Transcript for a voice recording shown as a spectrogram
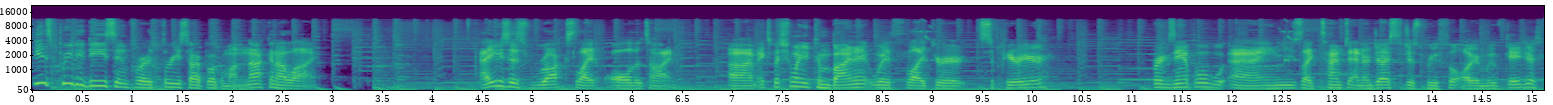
He's pretty decent for a three-star Pokemon, not gonna lie. I use this Rock Slide all the time, um, especially when you combine it with like your Serperior, for example, uh, and use like Time to Energize to just refill all your move gauges.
